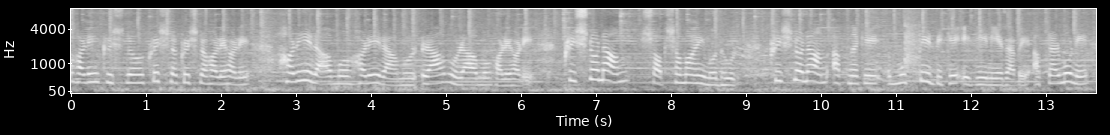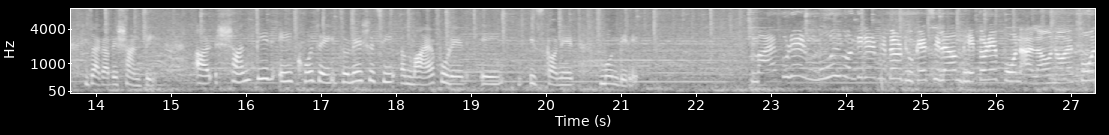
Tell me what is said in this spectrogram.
হরে কৃষ্ণ কৃষ্ণ কৃষ্ণ, হরে হরে। হরে রাম হরে রাম রাম রাম, হরে হরে। কৃষ্ণ নাম সবসময় মধুর। কৃষ্ণ নাম আপনাকে মুক্তির দিকে এগিয়ে নিয়ে যাবে। আপনার মনে জাগাবে শান্তি। আর শান্তির এই খোঁজেই চলে এসেছি মায়াপুরের এই ইস্কনের মন্দিরে। ঢুকেছিলাম, ভেতরে ফোন অ্যালাউ নয়। ফোন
